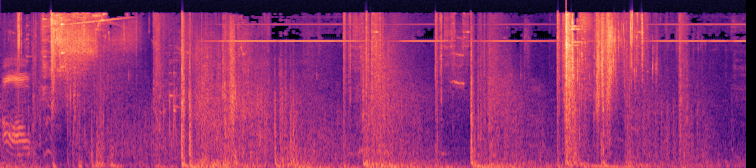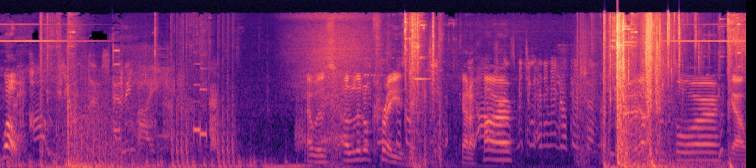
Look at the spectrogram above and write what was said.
Hello. Whoa, that was a little crazy. Got a harp. That's what I'm looking for. Got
